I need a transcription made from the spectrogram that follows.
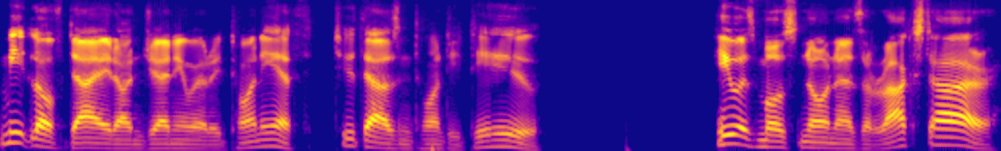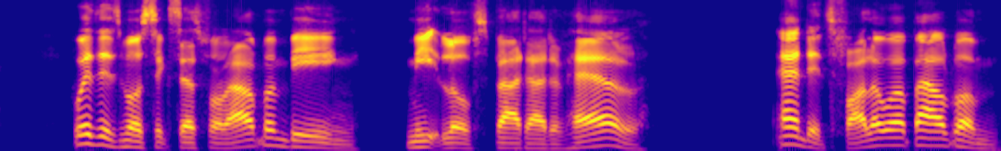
Meatloaf died on January 20th, 2022. He was most known as a rock star, with his most successful album being Meatloaf's Bat Out of Hell, and its follow up album,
